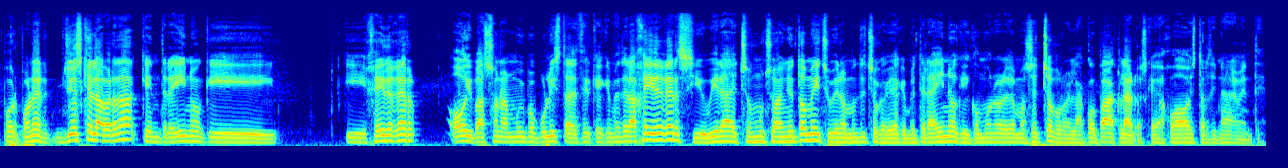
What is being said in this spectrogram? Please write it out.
Por poner. Yo es que la verdad que entre Enoch y, y Heidegger, hoy va a sonar muy populista decir que hay que meter a Heidegger. Si hubiera hecho mucho daño Tomic, hubiéramos dicho que había que meter a Enoch y como no lo habíamos hecho, porque en la Copa, claro, es que ha jugado extraordinariamente.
